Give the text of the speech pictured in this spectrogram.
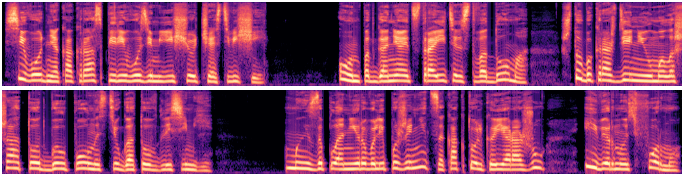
Сегодня как раз перевозим еще часть вещей. Он подгоняет строительство дома, чтобы к рождению малыша тот был полностью готов для семьи. Мы запланировали пожениться, как только я рожу, и вернусь в форму.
